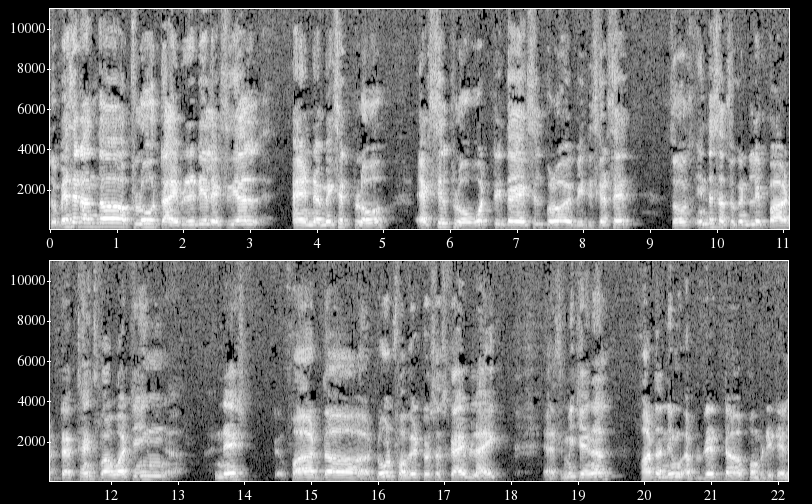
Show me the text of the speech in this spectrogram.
So based on the flow type, radial, axial and mixed flow, axial flow, what is the axial flow we discussed so in the subsequently part, uh, thanks for watching. Next for the don't forget to subscribe, like as me channel for the new update uh, pump detail.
